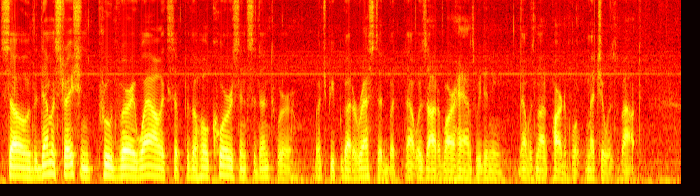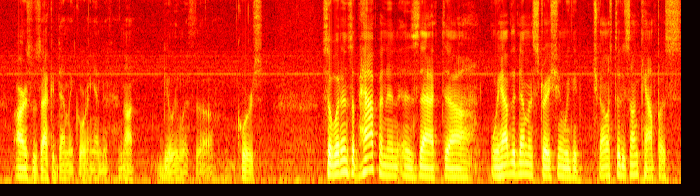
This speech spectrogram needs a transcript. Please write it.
So the demonstration proved very well, except for the whole Coors incident where a bunch of people got arrested, but that was out of our hands. We didn't, that was not part of what Mecha was about. Ours was academic oriented, not dealing with uh, Coors. So what ends up happening is that uh, we have the demonstration, we get Chicano Studies on campus,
